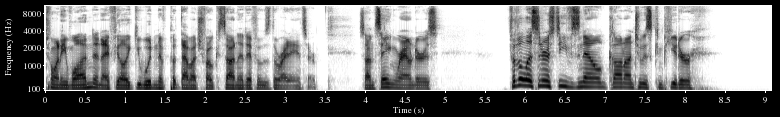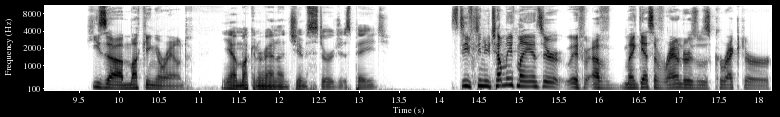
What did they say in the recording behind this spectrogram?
21 and I feel like you wouldn't have put that much focus on it if it was the right answer. So I'm saying Rounders. For the listener, Steve's now gone onto his computer. He's uh mucking around. Yeah, I'm mucking around on Jim Sturgess' page. Steve, can you tell me if my answer, if of my guess of Rounders was correct or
